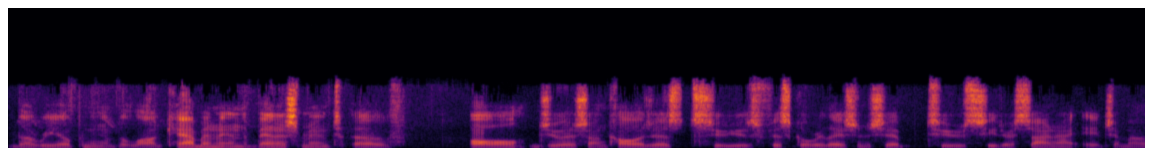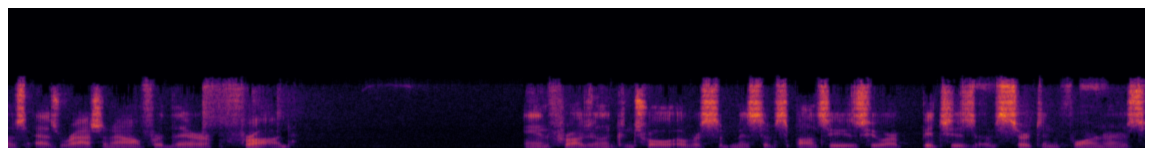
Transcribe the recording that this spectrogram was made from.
the reopening of the log cabin and the banishment of all Jewish oncologists who use fiscal relationship to Cedar Sinai HMOs as rationale for their fraud and fraudulent control over submissive sponsees who are bitches of certain foreigners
